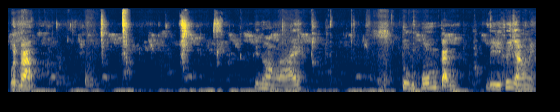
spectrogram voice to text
เบิดบ้านพี่น้องหลาย ตุ่มโฮมกันดีขึ้นยังนี่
